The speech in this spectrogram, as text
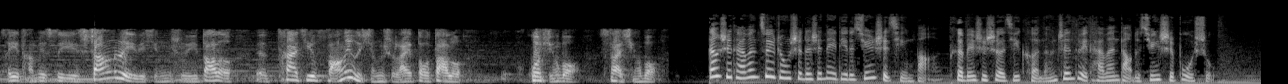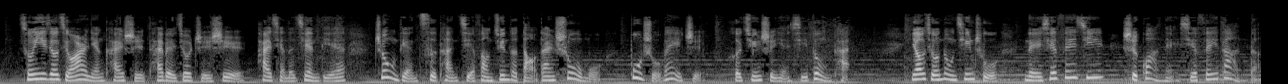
所以他们是以商人的形式，以大陆呃探亲访友的形式来到大陆获情报、探情报。当时台湾最重视的是内地的军事情报，特别是涉及可能针对台湾岛的军事部署。从一九九二年开始，台北就指示派遣的间谍重点刺探解放军的导弹数目、部署位置和军事演习动态，要求弄清楚哪些飞机是挂哪些飞弹的。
